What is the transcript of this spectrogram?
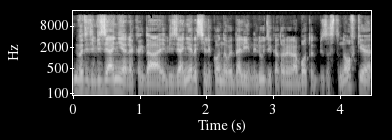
вот эти визионеры, когда визионеры Силиконовой долины, люди, которые работают без остановки,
